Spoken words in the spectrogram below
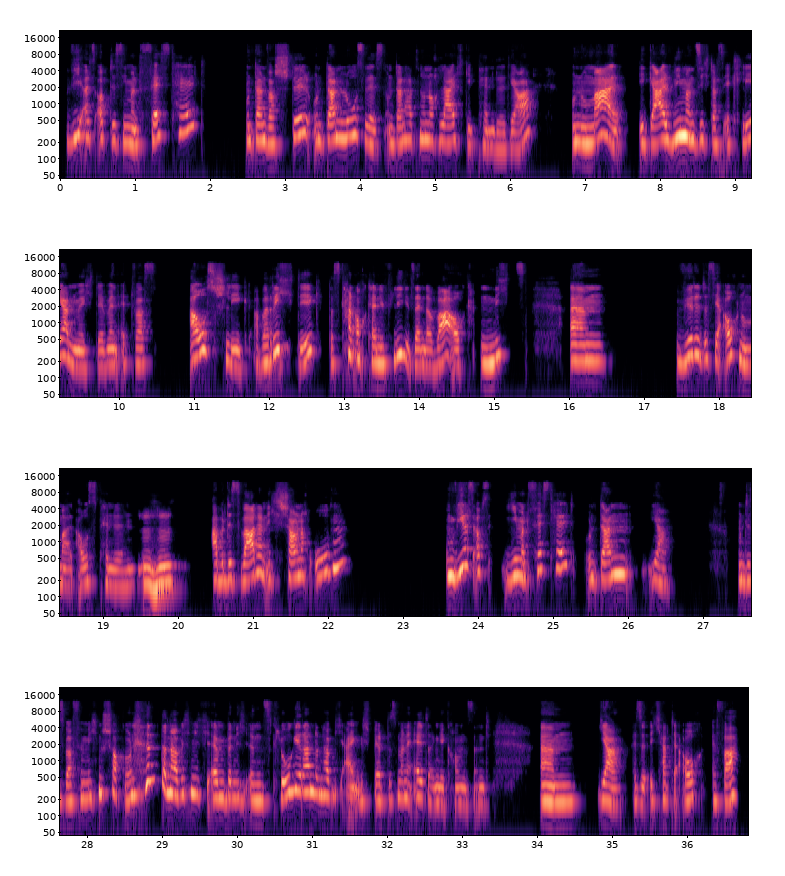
wie als ob das jemand festhält und dann war still und dann loslässt und dann hat es nur noch leicht gependelt, ja. Und normal, egal wie man sich das erklären möchte, wenn etwas ausschlägt, aber richtig, das kann auch keine Fliege sein, da war auch nichts, ähm, würde das ja auch normal auspendeln. Mhm. Aber das war dann, ich schaue nach oben und wie als ob es jemand festhält und dann, ja. Und das war für mich ein Schock. Und dann habe ich mich, ähm, bin ich ins Klo gerannt und habe mich eingesperrt, bis meine Eltern gekommen sind. Ähm, ja, also ich hatte auch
